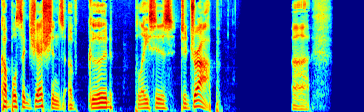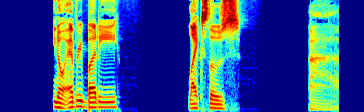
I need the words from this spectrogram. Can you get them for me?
couple suggestions of good places to drop. Uh, you know, everybody likes those uh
